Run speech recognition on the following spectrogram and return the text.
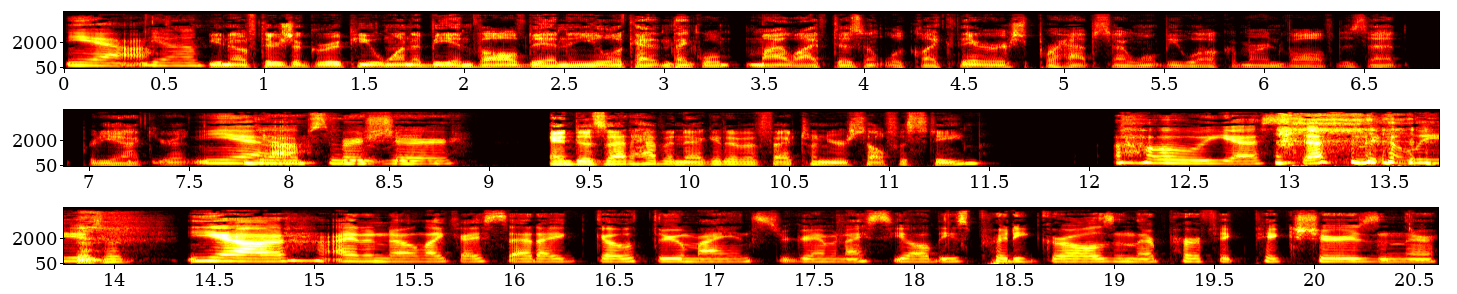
Yeah. Yeah. You know, if there's a group you want to be involved in and you look at it and think, well, my life doesn't look like theirs, perhaps I won't be welcome or involved. Is that pretty accurate? Yeah, Yeah, for absolutely. sure. And does that have a negative effect on your self esteem? Oh, yes, definitely. Does it? Yeah, I don't know. Like I said, I go through my Instagram and I see all these pretty girls and their perfect pictures and their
